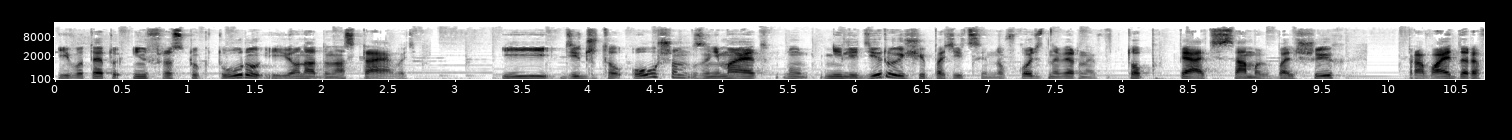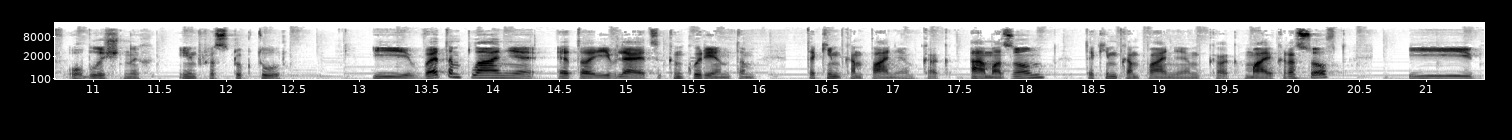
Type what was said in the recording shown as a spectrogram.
И вот эту инфраструктуру, ее надо настраивать. И Digital Ocean занимает, ну, не лидирующие позиции, но входит, наверное, в топ-5 самых больших провайдеров облачных инфраструктур. И в этом плане это является конкурентом таким компаниям, как Amazon, таким компаниям, как Microsoft и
